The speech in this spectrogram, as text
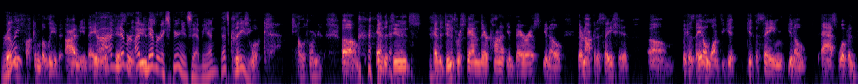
really? Couldn't fucking believe it. I mean, they were. I've never I've never experienced that, man. That's crazy. well, California. Um, and the dudes and the dudes were standing there kind of embarrassed, you know, they're not going to say shit um, because they don't want to get get the same, you know, ass whooping.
